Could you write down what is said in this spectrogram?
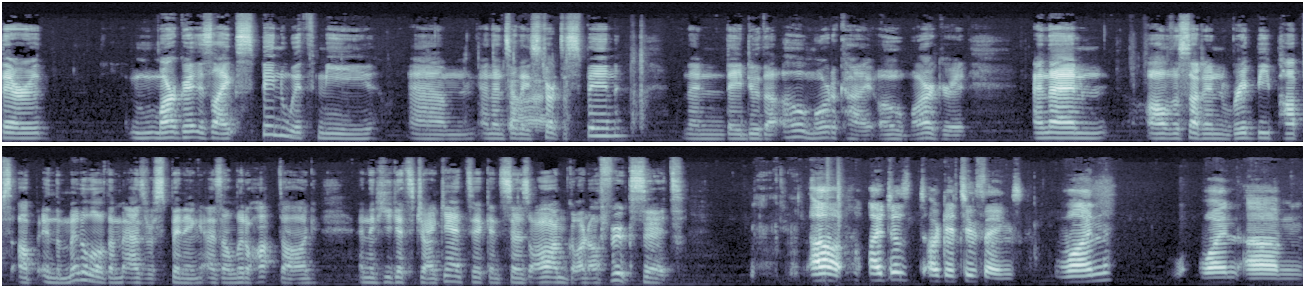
there, Margaret is like spin with me, um, and then so they start to spin. Then they do the oh Mordecai, oh Margaret, and then all of a sudden Rigby pops up in the middle of them as they're spinning as a little hot dog, and then he gets gigantic and says, "Oh, I'm gonna fix it." Oh, I just okay. Two things. One, one. Um,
